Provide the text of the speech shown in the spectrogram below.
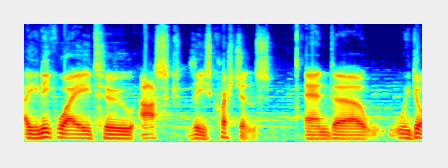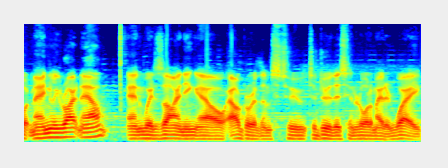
a unique way to ask these questions. And uh, we do it manually right now, and we're designing our algorithms to, to do this in an automated way.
